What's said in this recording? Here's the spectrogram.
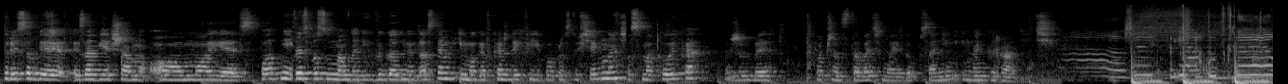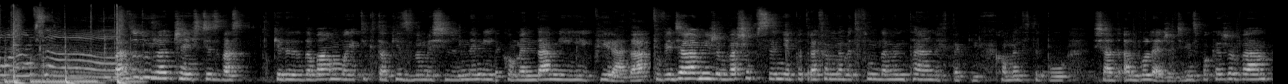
który sobie zawieszam o moje spodnie. W ten sposób mam do nich wygodny dostęp i mogę w każdej chwili po prostu sięgnąć po smakołyka, żeby poczęstować mojego psa nim i nagrodzić. Bardzo duża część z Was, kiedy dodawałam moje TikToki z wymyślnymi komendami pirata, powiedziała mi, że Wasze psy nie potrafią nawet fundamentalnych takich komend typu siad albo leżeć, więc pokażę Wam,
